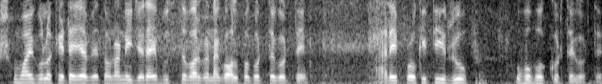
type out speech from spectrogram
সময়গুলো কেটে যাবে তোমরা নিজেরাই বুঝতে পারবে না গল্প করতে করতে। আর এই প্রকৃতির রূপ উপভোগ করতে করতে।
